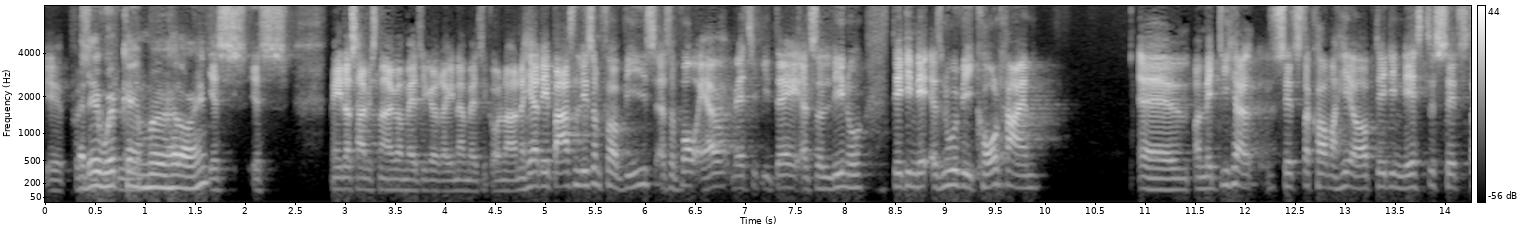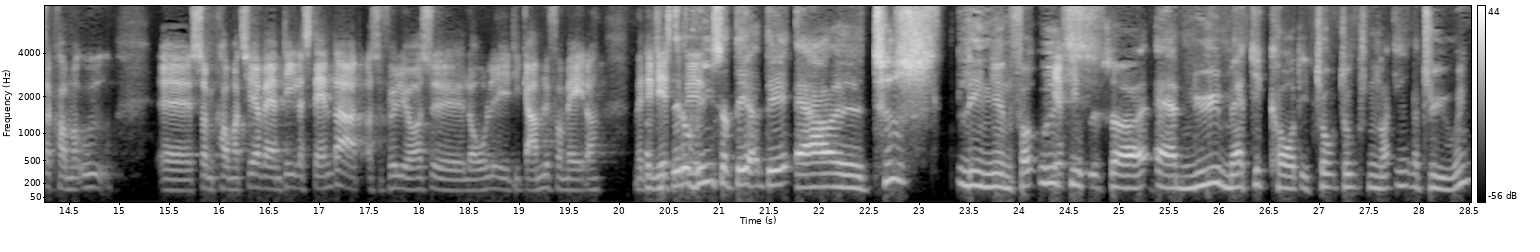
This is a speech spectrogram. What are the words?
øh, på Ja, det er webcam, uh, ikke? Yes, yes. Men ellers har vi snakket om Magic Arena og Magic Online. Og her det er bare sådan ligesom for at vise, altså hvor er Magic i dag? Altså lige nu, det er de, altså nu er vi i Coldheim, øh, og med de her sets, der kommer herop, det er de næste sets, der kommer ud, øh, som kommer til at være en del af standard, og selvfølgelig også øh, lovlige i de gamle formater. Men det, altså, næste, det du viser der, det er øh, tids linjen for udgivelser yes. af nye Magic-kort i 2021, ikke?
